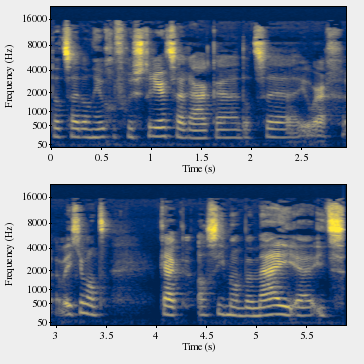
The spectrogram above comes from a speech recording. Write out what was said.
dat zij dan heel gefrustreerd zou raken. Dat ze heel erg, weet je, want Kijk, als iemand bij mij uh, iets,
